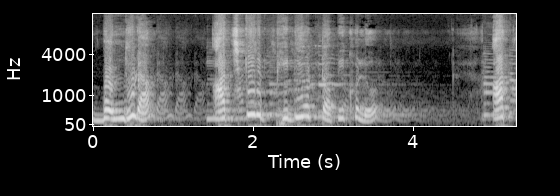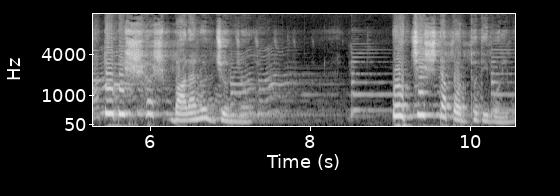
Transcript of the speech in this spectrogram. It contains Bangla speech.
বন্ধুরা, আজকের ভিডিওর টপিক হলো আত্মবিশ্বাস বাড়ানোর জন্য পঁচিশটা পদ্ধতি বলব।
